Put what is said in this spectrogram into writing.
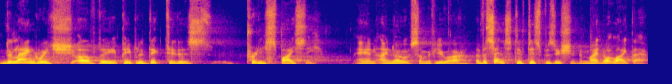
the language of the people addicted is pretty spicy. And I know some of you are of a sensitive disposition and might not like that.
